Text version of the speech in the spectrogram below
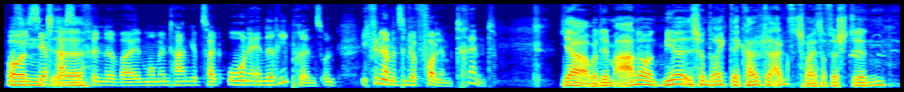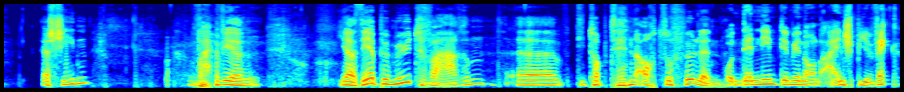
Was und ich sehr passend äh, finde, weil momentan gibt es halt ohne Ende Reprints. Und ich finde, damit sind wir voll im Trend. ja, aber dem Arne und mir ist schon direkt der kalte Angstschweiß auf der Stirn erschienen, weil wir ja sehr bemüht waren, äh, die Top 10 auch zu füllen. und dann nehmt ihr mir noch ein Spiel weg.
